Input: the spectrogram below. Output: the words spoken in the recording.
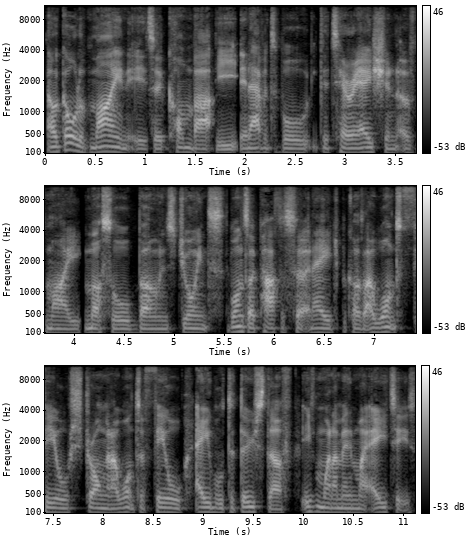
Now, a goal of mine is to combat the inevitable deterioration of my muscle, bones, joints once I pass a certain age because I want to feel strong and I want to feel able to do stuff even when I'm in my 80s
